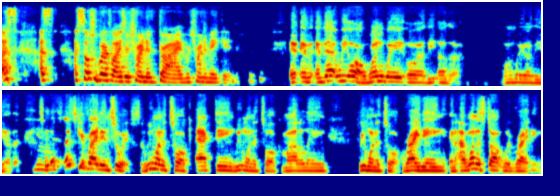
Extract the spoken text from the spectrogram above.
us, us social butterflies are trying to thrive. We're trying to make it. and, and and that we are one way or the other, one way or the other. Yeah. So let's let's get right into it. So we want to talk acting, we want to talk modeling, we want to talk writing, and I want to start with writing.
